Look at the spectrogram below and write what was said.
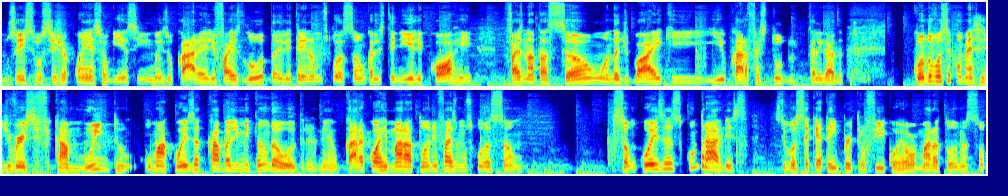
Não sei se você já conhece alguém assim, mas o cara ele faz luta, ele treina musculação, calistenia, ele corre, faz natação, anda de bike e, o cara faz tudo, tá ligado? Quando você começa a diversificar muito, uma coisa acaba limitando a outra, né? O cara corre maratona e faz musculação. São coisas contrárias. Se você quer ter hipertrofia e correr uma maratona, são,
